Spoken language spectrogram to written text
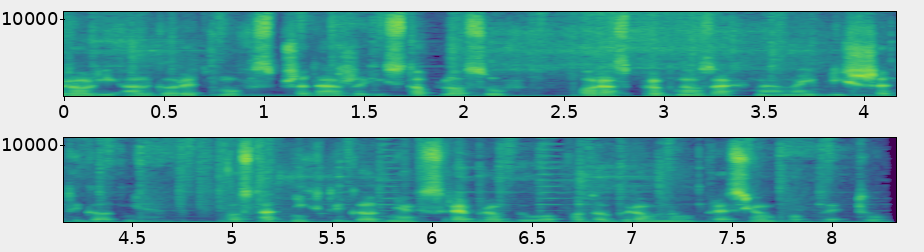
roli algorytmów sprzedaży i stop-lossów oraz prognozach na najbliższe tygodnie. W ostatnich tygodniach srebro było pod ogromną presją popytu.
